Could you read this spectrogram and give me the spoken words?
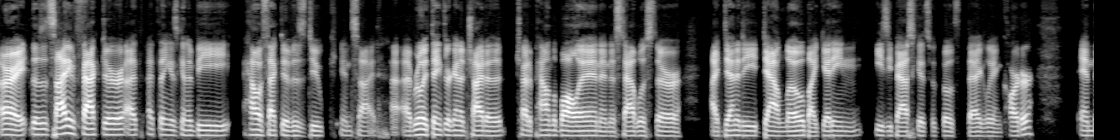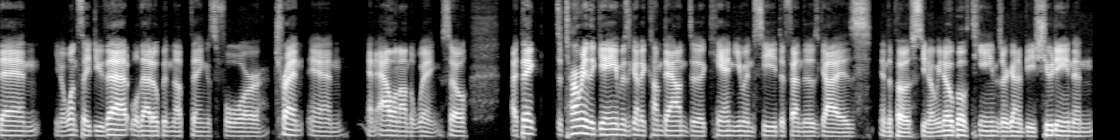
right, the deciding factor I, I think is going to be how effective is Duke inside. I, I really think they're going to try to try to pound the ball in and establish their identity down low by getting easy baskets with both Bagley and Carter. And then, you know, once they do that, will that open up things for Trent and and Allen on the wing? So I think determining the game is going to come down to can UNC defend those guys in the post. You know, we know both teams are going to be shooting and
